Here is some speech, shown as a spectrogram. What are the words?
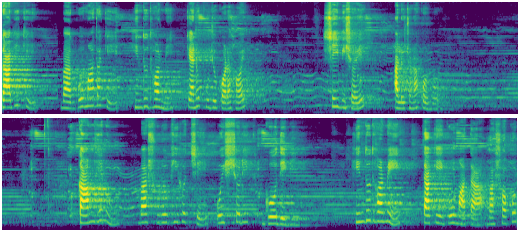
গাভীকে বা গোমাতাকে হিন্দু ধর্মে কেন পুজো করা হয়? সেই বিষয়ে আলোচনা করব। কামধেনু বা সুরভি হচ্ছে ঐশ্বরিক গোদেবী। হিন্দু ধর্মে তাকে গোমাতা বা সকল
